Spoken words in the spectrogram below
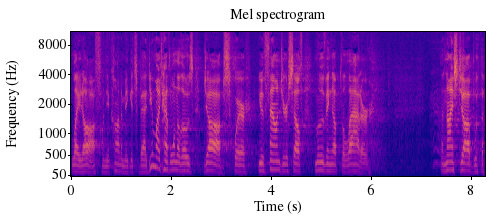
laid off when the economy gets bad. You might have one of those jobs where you've found yourself moving up the ladder. A nice job with the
